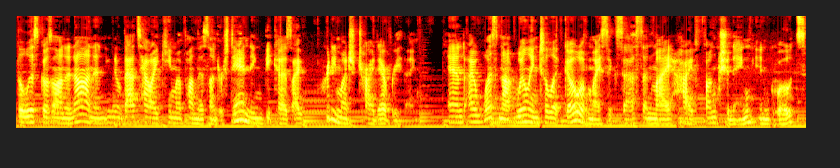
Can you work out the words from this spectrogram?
the list goes on and on. And, you know, that's how I came upon this understanding because I pretty much tried everything. And I was not willing to let go of my success and my high functioning, in quotes,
